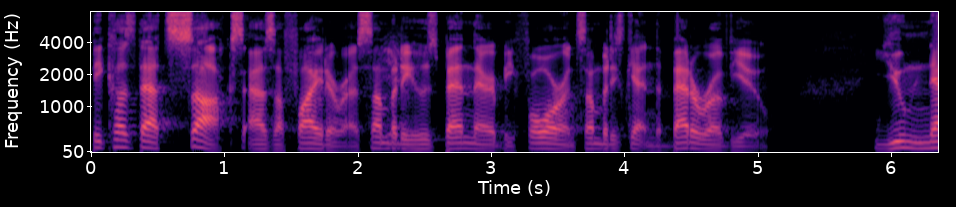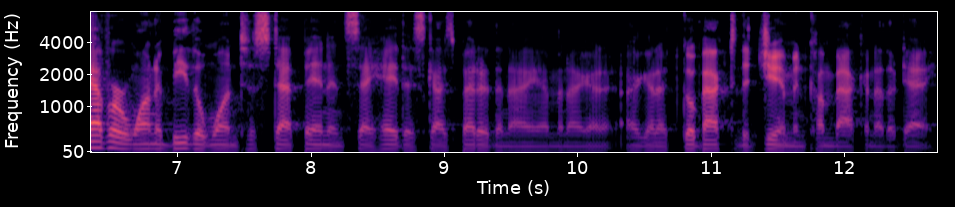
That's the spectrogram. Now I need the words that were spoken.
Because that sucks as a fighter, as somebody who's been there before and somebody's getting the better of you. You never want to be the one to step in and say, "Hey, this guy's better than I am, and I got I got to go back to the gym and come back another day."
